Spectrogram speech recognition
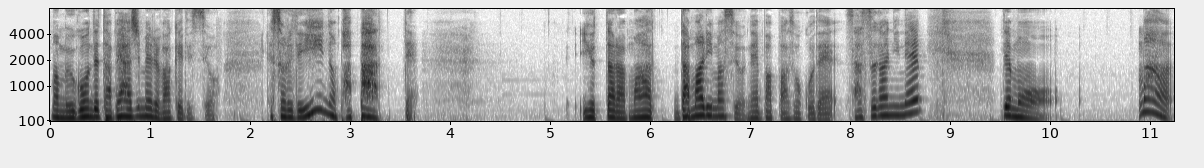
まあ無言で食べ始めるわけですよ。で、それでいいの？パパって言ったら、まあ黙りますよね、パパそこで。さすがにね。でも、まあ、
